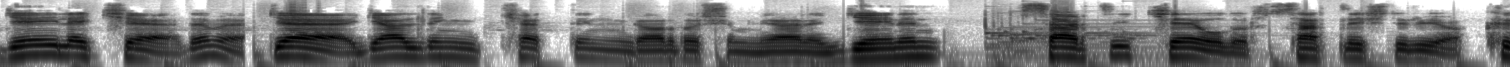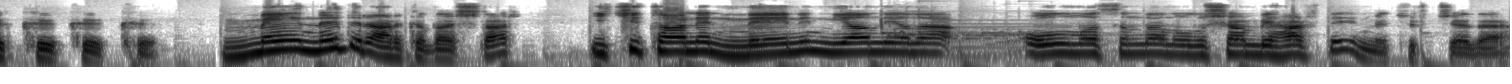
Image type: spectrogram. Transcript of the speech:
G ile K değil mi? G geldin kettin kardeşim yani G'nin serti K olur. Sertleştiriyor. K k k k. M nedir arkadaşlar? İki tane N'nin yan yana olmasından oluşan bir harf değil mi Türkçe'de?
